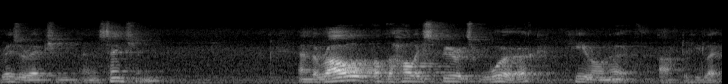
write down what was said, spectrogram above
resurrection, and ascension, and the role of the Holy Spirit's work here on earth after he left.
